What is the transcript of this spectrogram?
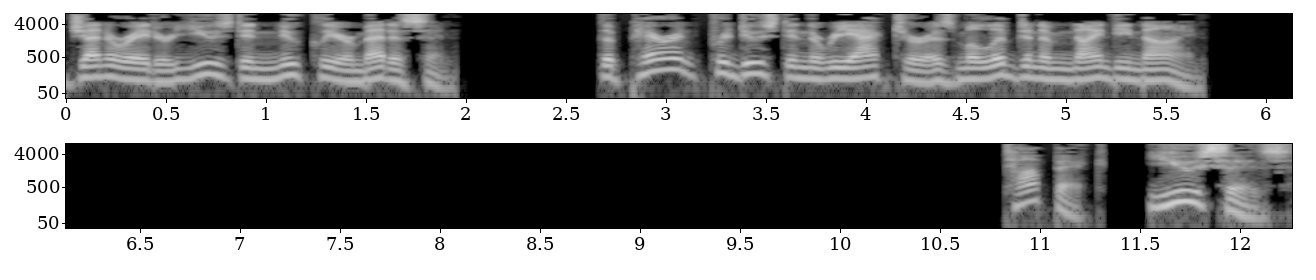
generator used in nuclear medicine. The parent produced in the reactor is molybdenum-99. Uses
